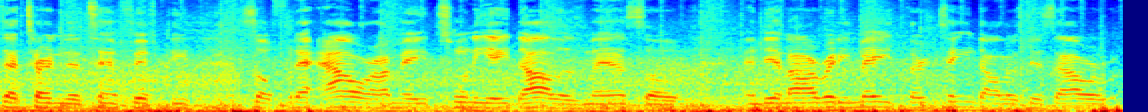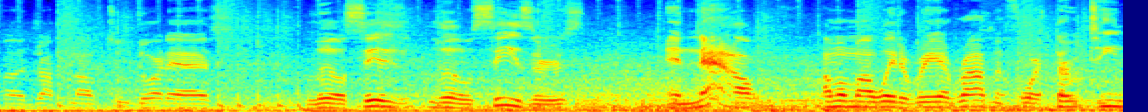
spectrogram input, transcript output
that turned into 1050. So for that hour, I made 28 dollars, man. So and then I already made 13 dollars this hour, uh, dropping off two DoorDash Little Caesars, Little Caesars, and now I'm on my way to Red Robin for a $13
